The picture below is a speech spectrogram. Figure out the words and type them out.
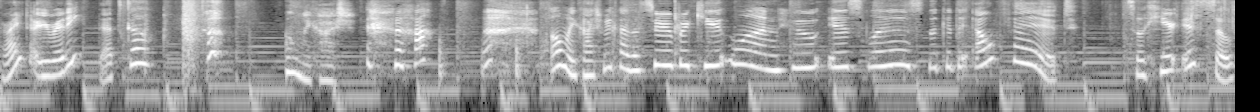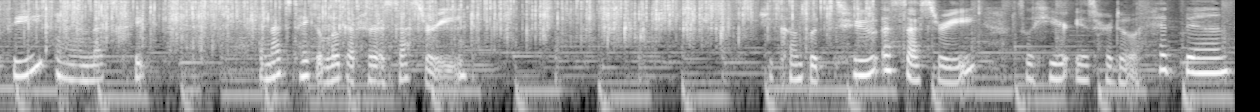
All right, are you ready? Let's go. Oh my gosh. oh my gosh, we got a super cute one. Who is Liz? Look at the outfit. So here is Sophie, and let's take and let's take a look at her accessory. She comes with two accessory. So here is her little headband.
